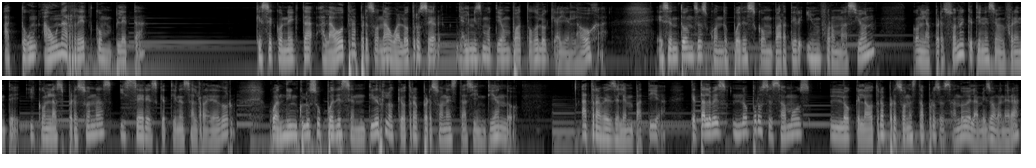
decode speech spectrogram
a, a una red completa que se conecta a la otra persona o al otro ser y al mismo tiempo a todo lo que hay en la hoja. Es entonces cuando puedes compartir información con la persona que tienes enfrente y con las personas y seres que tienes alrededor, cuando incluso puedes sentir lo que otra persona está sintiendo a través de la empatía, que tal vez no procesamos lo que la otra persona está procesando de la misma manera,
